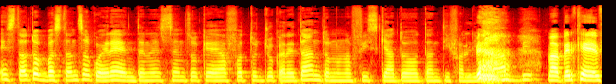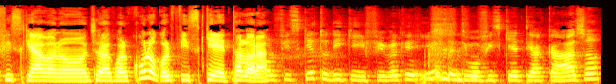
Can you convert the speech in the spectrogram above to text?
è stato abbastanza coerente, nel senso che ha fatto giocare tanto, non ha fischiato tanti falli grabbi. Ma perché fischiavano? C'era qualcuno col fischietto? Allora, No, col fischietto di Chiffi, perché io sentivo fischietti a caso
